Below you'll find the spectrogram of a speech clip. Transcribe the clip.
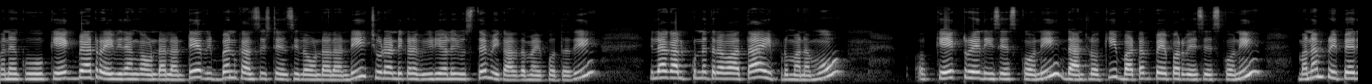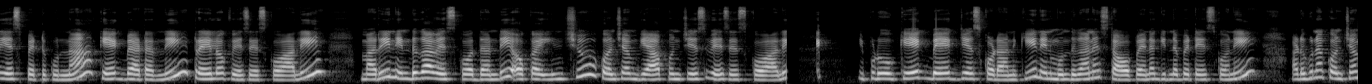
మనకు కేక్ బ్యాటర్ ఏ విధంగా ఉండాలంటే రిబ్బన్ కన్సిస్టెన్సీలో ఉండాలండి. చూడండి ఇక్కడ వీడియోలో చూస్తే మీకు అర్థమైపోతుంది. ఇలా కలుపుకున్న తర్వాత ఇప్పుడు మనము కేక్ ట్రే తీసేసుకొని దాంట్లోకి బటర్ పేపర్ వేసేసుకొని మనం ప్రిపేర్ చేసి పెట్టుకున్న కేక్ బ్యాటర్ని ట్రేలోకి వేసేసుకోవాలి. మరీ నిండుగా వేసుకోవద్దండి. ఒక ఇంచు కొంచెం గ్యాప్ ఉంచేసి వేసేసుకోవాలి. ఇప్పుడు కేక్ బేక్ చేసుకోవడానికి నేను ముందుగానే స్టవ్ పైన గిన్నె పెట్టేసుకొని అడుగున కొంచెం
